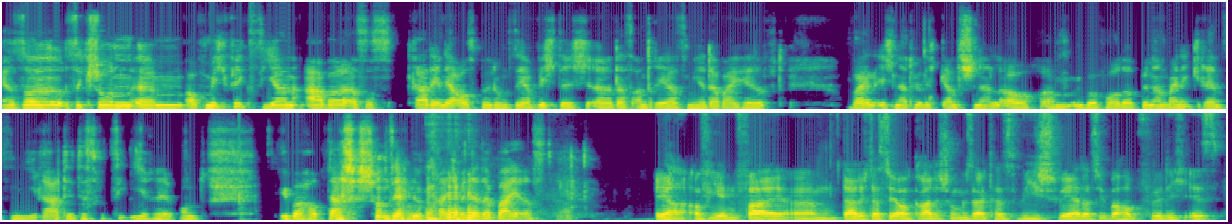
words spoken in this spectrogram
Er soll sich schon ähm, auf mich fixieren, aber es ist gerade in der Ausbildung sehr wichtig, äh, dass Andreas mir dabei hilft weil ich natürlich ganz schnell auch ähm, überfordert bin, an meine Grenzen die Rate dissoziiere und überhaupt da ist es schon sehr hilfreich, wenn er dabei ist. Ja, auf jeden Fall. Ähm, dadurch, dass du ja auch gerade schon gesagt hast, wie schwer das überhaupt für dich ist,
